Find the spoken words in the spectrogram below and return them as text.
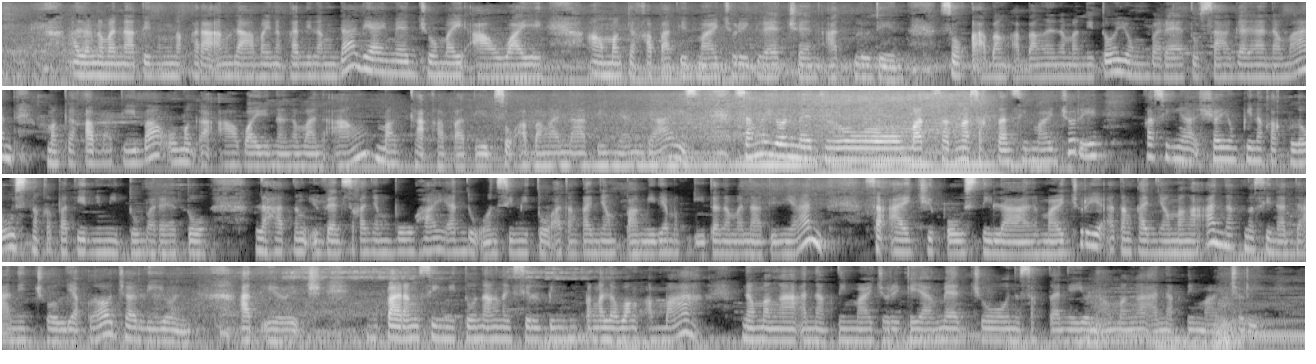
alam naman natin nung nakaraang lamay ng kanilang daddy ay medyo may away ang magkakapatid Marjorie Gretchen at Claudine. So kaabang-abang na naman ito yung Barreto Saga na naman. Magkakabati ba o mag-aaway na naman ang magkakapatid. So abangan natin yan guys. Sa ngayon medyo nasaktan si Marjorie kasi nga siya yung pinaka-close na kapatid ni Mito Barreto. Lahat ng events sa kanyang buhay, andoon si Mito at ang kanyang pamilya. Makikita naman natin yan sa IG post nila Marjorie at ang kanyang mga anak na sina Danny, Julia, Claudia, Leon at Erich. Parang si Mito na ang nagsilbing pangalawang ama ng mga anak ni Marjorie kaya medyo nasaktan niya yun ang mga anak ni Marjorie.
